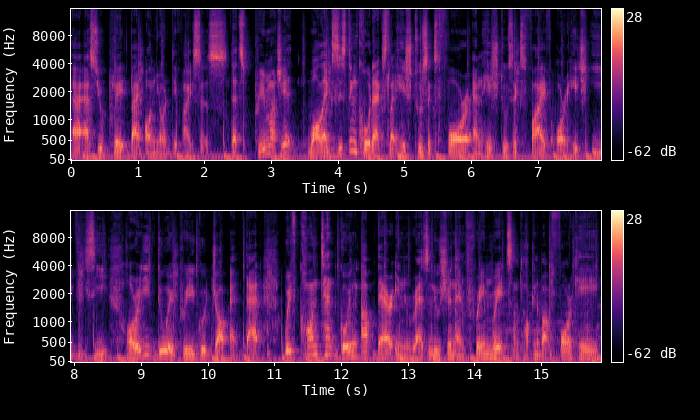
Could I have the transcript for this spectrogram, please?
uh, as you play it back on your devices. That's pretty much it. While existing codecs like H.264 and H.265 or HEVC already do a pretty good job at that, with content going up there in resolution and frame rates, I'm talking about 4K,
